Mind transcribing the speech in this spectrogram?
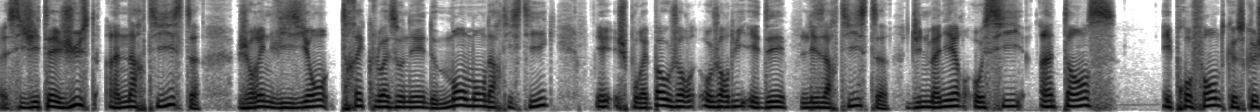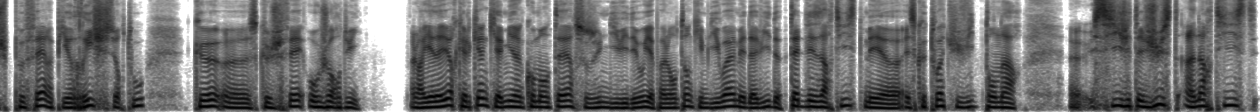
Euh, si j'étais juste un artiste, j'aurais une vision très cloisonnée de mon monde artistique et je pourrais pas aujourd'hui aider les artistes d'une manière aussi intense et profonde que ce que je peux faire, et puis riche surtout que euh, ce que je fais aujourd'hui. Alors il y a d'ailleurs quelqu'un qui a mis un commentaire sous une des vidéos il n'y a pas longtemps qui me dit ouais mais David, t'aides les artistes mais euh, est-ce que toi tu vis de ton art? Euh, Si j'étais juste un artiste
